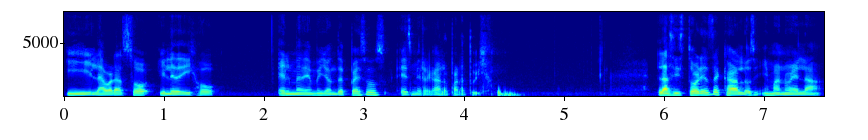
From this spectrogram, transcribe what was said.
y la abrazó y le dijo, el medio millón de pesos es mi regalo para tu hija. Las historias de Carlos y Manuela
